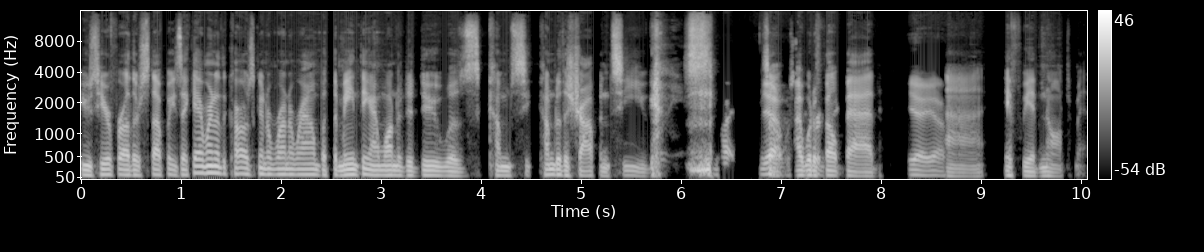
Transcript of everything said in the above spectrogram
He was here for other stuff, but he's like, "Yeah, I rented the car. I was going to run around, but the main thing I wanted to do was come see, come to the shop and see you guys." Yeah. so I would have felt bad Yeah. Yeah. uh, if we had not met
